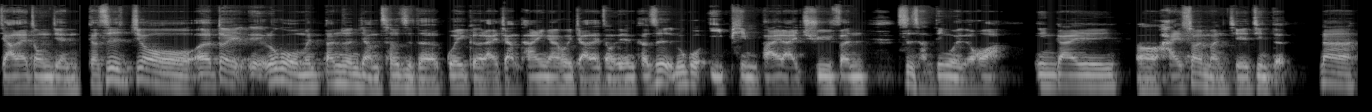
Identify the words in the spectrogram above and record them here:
夹在中间。可是就呃，对，如果我们单纯讲车子的规格来讲，它应该会夹在中间。可是如果以品牌来区分市场定位的话，应该呃还算蛮接近的。那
